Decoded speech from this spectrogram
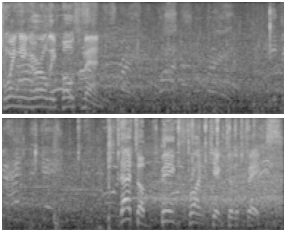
Swinging early, both men. That's a big front kick to the face.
